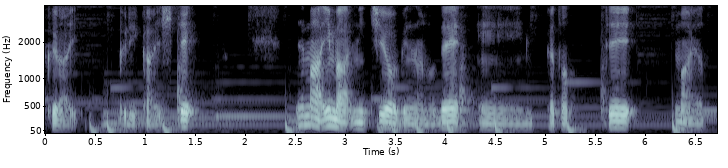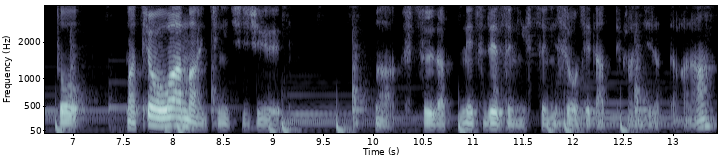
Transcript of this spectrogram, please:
くらい繰り返して、で、まあ、今、日曜日なので、えー3日経って、まあ、やっと、まあ、今日は、まあ、一日中、まあ、普通だ、熱出ずに普通に過ごせたって感じだったかな。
